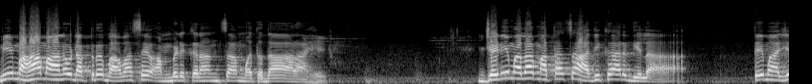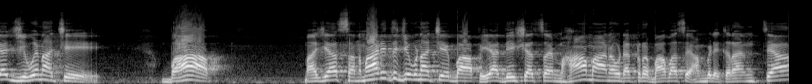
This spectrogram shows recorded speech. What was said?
मी महामानव डॉक्टर बाबासाहेब आंबेडकरांचा मतदार आहे. ज्यांनी मला मताचा अधिकार दिला ते माझ्या जीवनाचे बाप माझ्या सन्मानित जीवनाचे बाप या देशाचा महामानव डॉक्टर बाबासाहेब आंबेडकरांच्या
